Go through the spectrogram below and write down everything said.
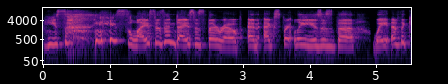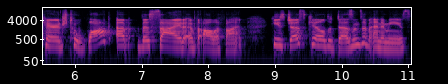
He's, he slices and dices the rope and expertly uses the weight of the carriage to walk up the side of the Oliphant. He's just killed dozens of enemies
